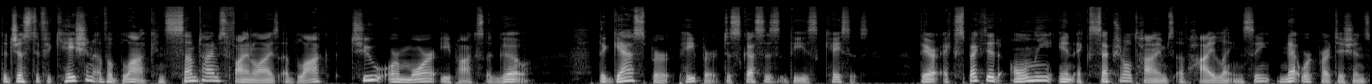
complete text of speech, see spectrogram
The justification of a block can sometimes finalize a block two or more epochs ago. The Gasper paper discusses these cases. They are expected only in exceptional times of high latency, network partitions,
